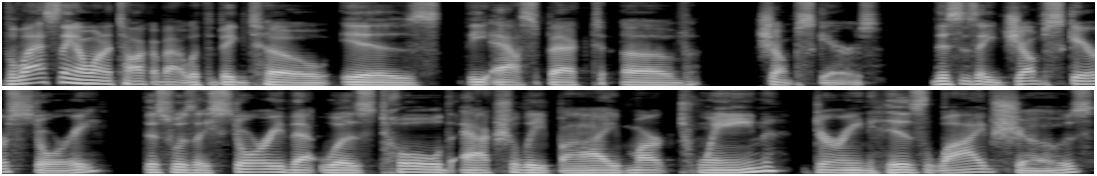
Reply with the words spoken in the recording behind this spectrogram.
the last thing I want to talk about with the big toe is the aspect of jump scares. This is a jump scare story. This was a story that was told actually by Mark Twain during his live shows.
